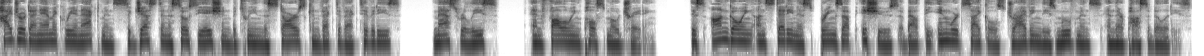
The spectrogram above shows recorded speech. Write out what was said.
Hydrodynamic reenactments suggest an association between the star's convective activities, mass release, and following pulse mode trading. This ongoing unsteadiness brings up issues about the inward cycles driving these movements and their possibilities.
